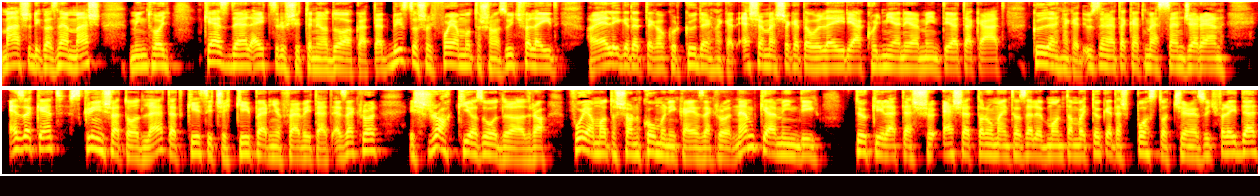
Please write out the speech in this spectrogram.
második az nem más, mint hogy kezd el egyszerűsíteni a dolgokat. Tehát biztos, hogy folyamatosan az ügyfeleid, ha elégedettek, akkor küldenek neked SMS-eket, ahol leírják, hogy milyen élményt éltek át, küldenek neked üzeneteket Messengeren. Ezeket screenshotod le, tehát készíts egy képernyőfelvételt ezekről, és rak ki az oldaladra. Folyamatosan kommunikálj ezekről. Nem kell mindig tökéletes esettanulmányt az előbb mondtam, vagy tökéletes posztot csinálni az ügyfeleiddel,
